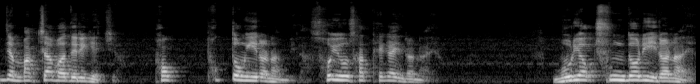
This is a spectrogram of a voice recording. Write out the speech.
이제 막 잡아들이겠죠. 폭 폭동이 일어납니다. 소요 사태가 일어나요. 무력 충돌이 일어나요.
